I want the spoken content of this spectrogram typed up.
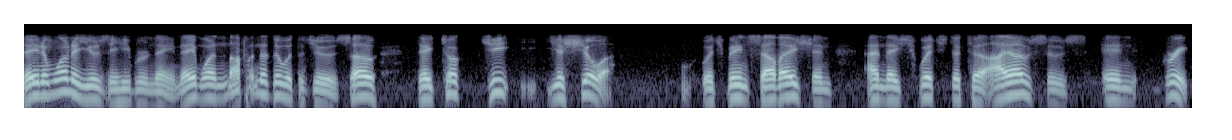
They didn't want to use the Hebrew name. They wanted nothing to do with the Jews. So they took G- Yeshua, which means salvation, and they switched it to Iosus in Greek.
